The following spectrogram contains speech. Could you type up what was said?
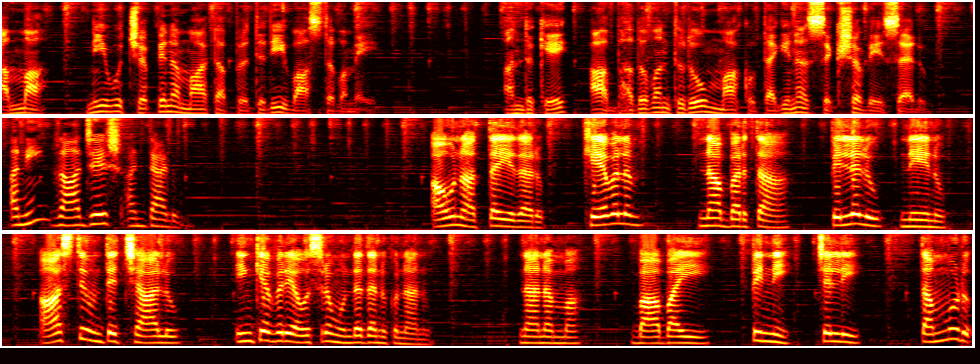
అమ్మా నీవు చెప్పిన మాట ప్రతిదీ వాస్తవమే. అందుకే ఆ భగవంతుడు మాకు తగిన శిక్ష వేశారు అని రాజేష్ అంటాడు. అవును అత్తయ్య గారు కేవలం నా భర్త పిల్లలు నేను. ఆస్తి ఉంటే చాలు ఇంకెవరి అవసరం ఉండదనుకున్నాను. నానమ్మ బాబాయి పిన్ని చెల్లి తమ్ముడు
